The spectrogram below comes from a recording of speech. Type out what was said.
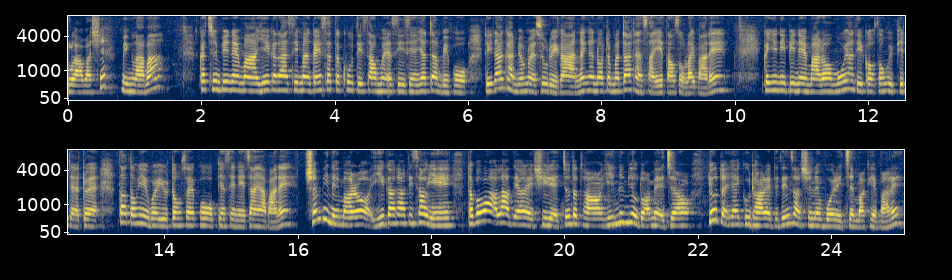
္ဂလာပါရှင်မင်္ဂလာပါကချင်ပြည်နယ်မှာရေကရာစီမံကိန်းဆက်တစ်ခုတည်ဆောက်မဲ့အစီအစဉ်ရပ်တန့်ပေးဖို့ဒေသခံမျိုးနွယ်စုတွေကနိုင်ငံတော်တမန်တထံစာရေးတောင်းဆိုလိုက်ပါတယ်။ကရင်ပြည်နယ်မှာတော့မိုးရသည့်ကုတ်ဆုံးပြီဖြစ်တဲ့အတွက်တောက်သုံးရေဝယ်ယူတုံးဆွဲဖို့ပြင်ဆင်နေကြရပါတယ်။ရှမ်းပြည်နယ်မှာတော့ရေကာတာတိဆောက်ရင်တဘဝအလှတရားတွေရှိတဲ့ကျွန်းတထောင်ရေနှစ်မြုပ်သွားမယ့်အကြောင်းရုတ်တံရိုက်ကူထားတဲ့သတင်းစာရှင်းလင်းပွဲတွေကျင်းပခဲ့ပါတယ်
